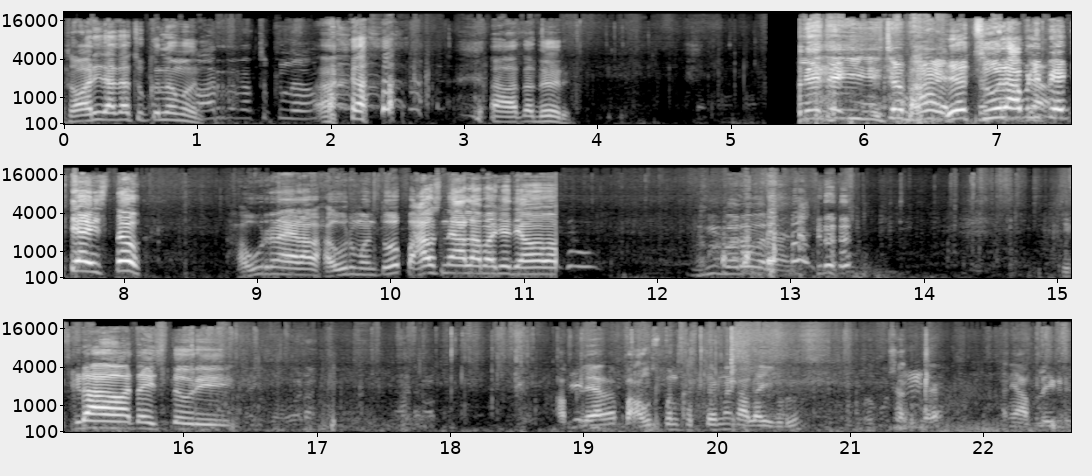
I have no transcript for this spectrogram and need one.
सॉरी दादा चुकलं मग आता धर. हे चूल आपली पेटी आहे इस्तव हाऊर नाही आला हाऊर म्हणतो. पाऊस नाही आला पाहिजे देवा मी बरोबर आहे. इकडं आवा आता इस्तव रे आपल्याला पाऊस पण खतरनाक आला इकडून. बघू शकताय. आणि आपल्या इकडे.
